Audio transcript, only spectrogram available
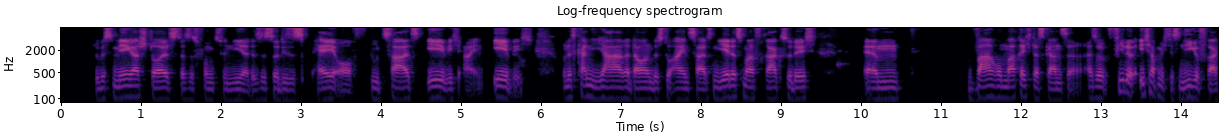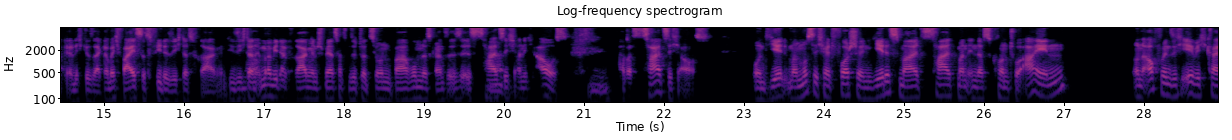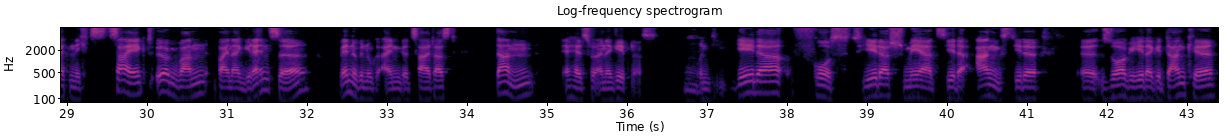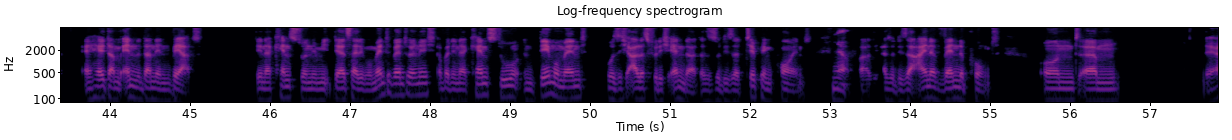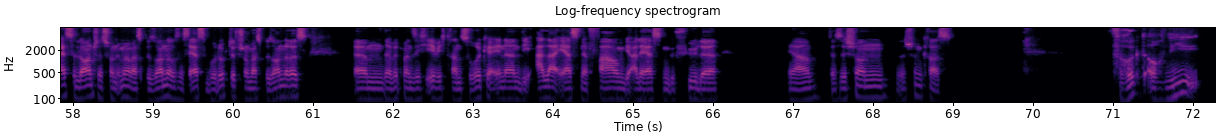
Du bist mega stolz, dass es funktioniert. Es ist so dieses Payoff. Du zahlst ewig ein, ewig. Und es kann Jahre dauern, bis du einzahlst. Und jedes Mal fragst du dich, ähm, warum mache ich das Ganze? Also viele, ich habe mich das nie gefragt, ehrlich gesagt, aber ich weiß, dass viele sich das fragen, die sich ja. dann immer wieder fragen in schmerzhaften Situationen, warum das Ganze ist. Es zahlt ja. sich ja nicht aus. Mhm. Aber es zahlt sich aus. Und je, man muss sich halt vorstellen, jedes Mal zahlt man in das Konto ein und auch wenn sich Ewigkeiten nichts zeigt, irgendwann bei einer Grenze, wenn du genug eingezahlt hast, dann erhältst du ein Ergebnis. Mhm. Und jeder Frust, jeder Schmerz, jede Angst, jede äh, Sorge, jeder Gedanke erhält am Ende dann den Wert. Den erkennst du in dem derzeitigen Moment eventuell nicht, aber den erkennst du in dem Moment, wo sich alles für dich ändert. Das ist so dieser Tipping Point. Ja. Also dieser eine Wendepunkt. Und ähm, der erste Launch ist schon immer was Besonderes, das erste Produkt ist schon was Besonderes. Ähm, da wird man sich ewig dran zurückerinnern. Die allerersten Erfahrungen, die allerersten Gefühle. Ja, das ist schon, das ist schon krass. Verrückt auch, wie,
